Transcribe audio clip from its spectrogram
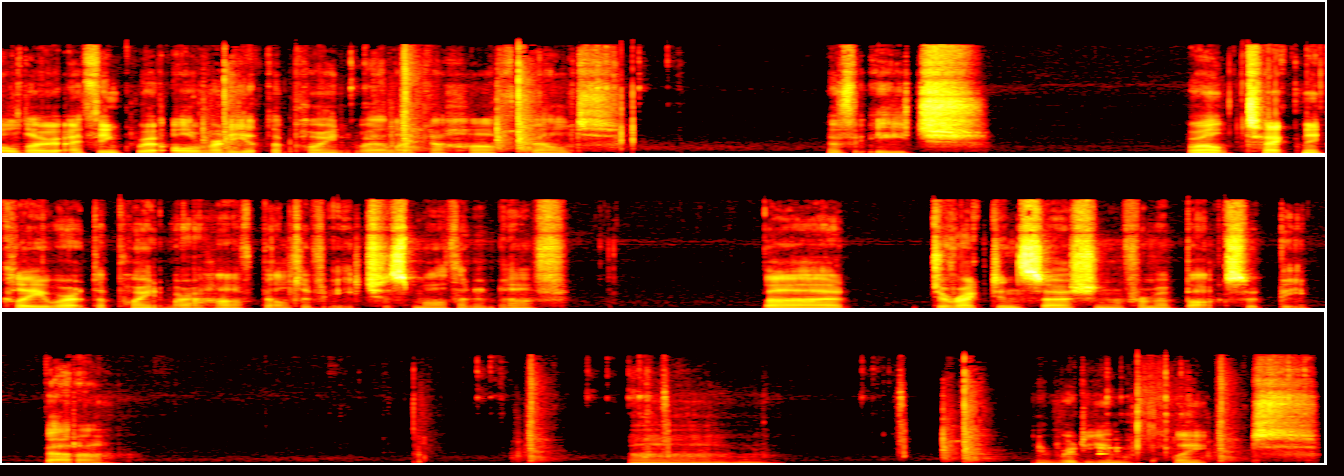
Although I think we're already at the point where like a half belt of each... Well, technically we're at the point where a half belt of each is more than enough. But direct insertion from a box would be better. Um, Iridium plate,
